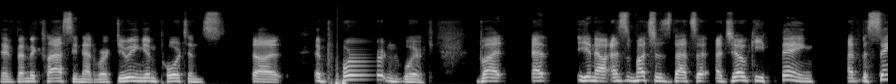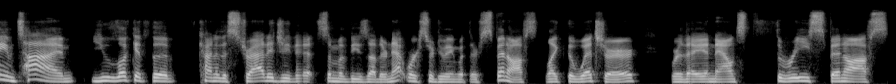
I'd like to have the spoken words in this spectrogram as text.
they've been the classy network doing important uh important work. But at you know as much as that's a, a jokey thing at the same time you look at the kind of the strategy that some of these other networks are doing with their spin-offs like the witcher where they announced three spin-offs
